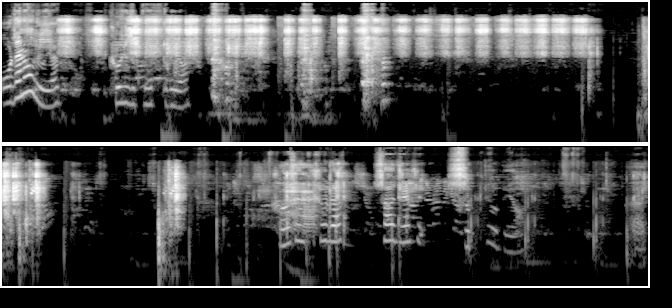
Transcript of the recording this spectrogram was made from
Orada ne oluyor ya? Köylü zıplayıp duruyor. Görsen şurada hepsi zıplıyordu ya. Evet,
